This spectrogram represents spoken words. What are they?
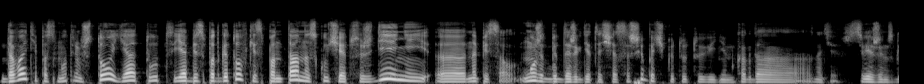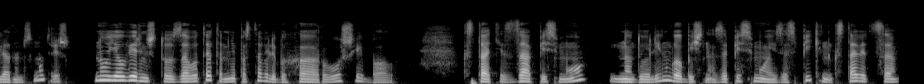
давайте посмотрим, что я тут, я без подготовки, спонтанно, с кучей обсуждений э, написал. Может быть, даже где-то сейчас ошибочку тут увидим, когда, знаете, свежим взглядом смотришь. Но я уверен, что за вот это мне поставили бы хороший балл. Кстати, за письмо на Duolingo обычно, за письмо и за спикинг ставится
